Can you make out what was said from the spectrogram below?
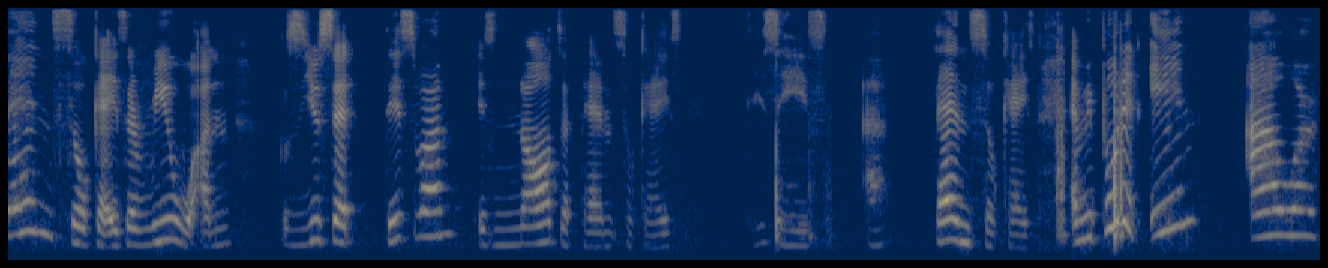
pencil case, a real one, because you said this one is not a pencil case. This is a pencil case, and we put it in our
